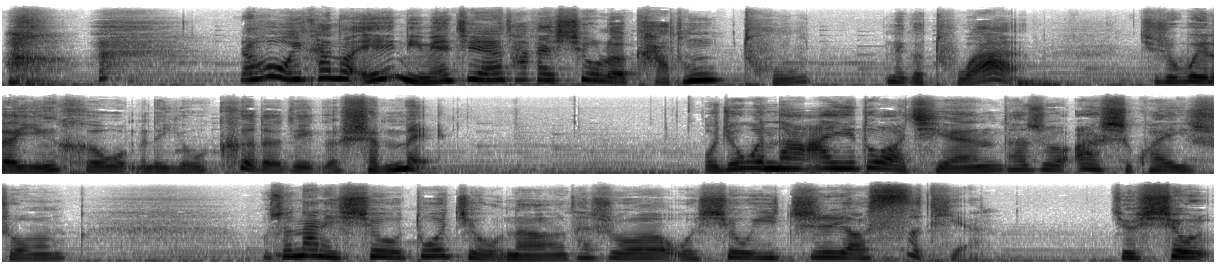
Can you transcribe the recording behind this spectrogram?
啊，然后我一看到，哎，里面竟然他还绣了卡通图那个图案，就是为了迎合我们的游客的这个审美。我就问他阿姨多少钱，他说二十块一双。我说那你绣多久呢？他说我绣一只要四天，就绣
